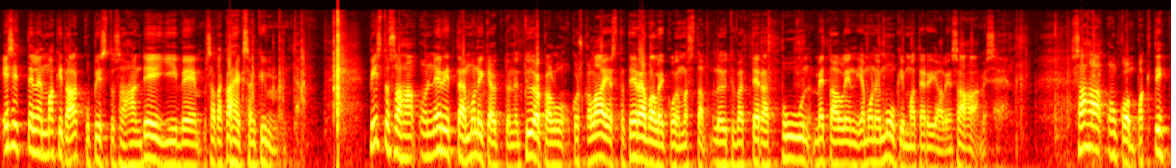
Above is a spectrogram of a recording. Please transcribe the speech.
Esittelen Makita akkupistosahan DJV 180. Pistosaha on erittäin monikäyttöinen työkalu, koska laajasta terävalikoimasta löytyvät terät puun, metallin ja monen muukin materiaalin sahaamiseen. Saha on kompakti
